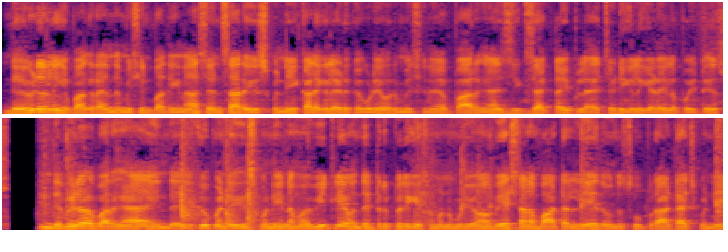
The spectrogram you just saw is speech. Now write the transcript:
இந்த வீடியோவில் நீங்கள் பார்க்குற இந்த மிஷின் பார்த்தீங்கன்னா சென்சாரை யூஸ் பண்ணி களைகளை எடுக்கக்கூடிய ஒரு மிஷினு பாருங்கள் ஜிக்ஸாக் டைப்பில் செடிகளுக்கு இடையில போயிட்டு இந்த வீடியோவில் பாருங்கள் இந்த எக்யூப்மெண்ட்டை யூஸ் பண்ணி நம்ம வீட்டிலேயே வந்து ட்ரிப் இரிகேஷன் பண்ண முடியும். வேஸ்ட்டான பாட்டில்லையே இது வந்து சூப்பராக அட்டாச் பண்ணி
